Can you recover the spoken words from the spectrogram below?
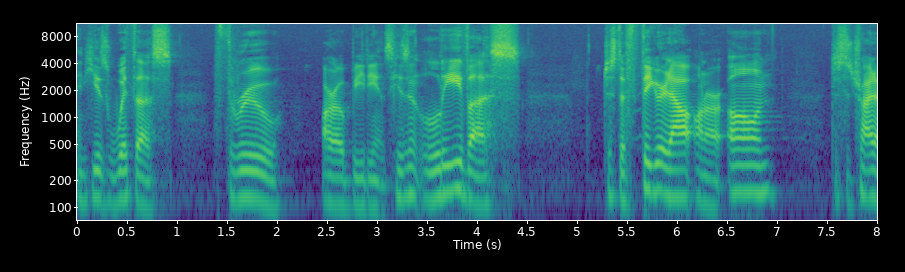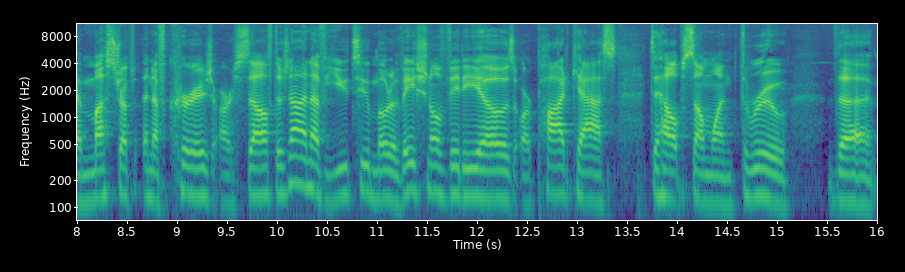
And He is with us through our obedience. He doesn't leave us just to figure it out on our own, just to try to muster up enough courage ourselves. There's not enough YouTube motivational videos or podcasts to help someone through the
